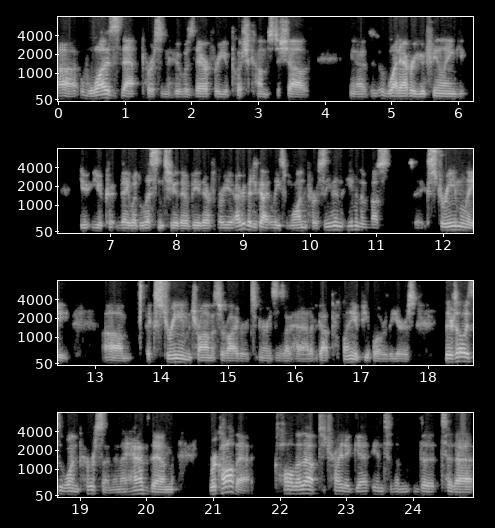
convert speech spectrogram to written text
uh, was that person who was there for you, push comes to shove, you know, whatever you're feeling, you you could they would listen to you, they would be there for you. Everybody's got at least one person, even even the most extremely um, extreme trauma survivor experiences I've had. I've got plenty of people over the years. There's always the one person, and I have them recall that, call that up to try to get into the, the to that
